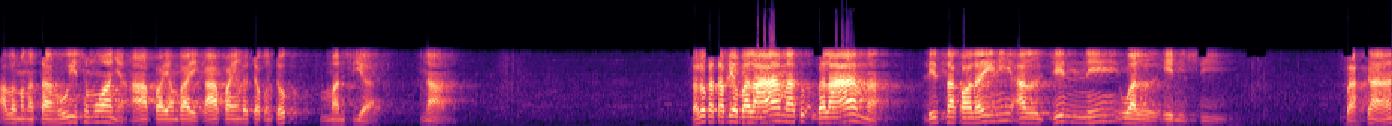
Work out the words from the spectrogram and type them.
Allah mengetahui semuanya, apa yang baik, apa yang cocok untuk manusia. Nah. Lalu kata beliau bala'ama bala'ama lisaqalaini al-jinni wal insi. Bahkan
